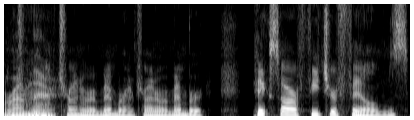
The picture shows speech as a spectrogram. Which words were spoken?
around I'm trying, there? I'm trying to remember. I'm trying to remember. Pixar feature films.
